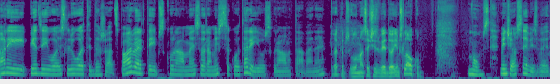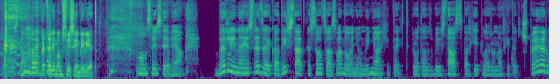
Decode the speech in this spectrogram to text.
arī piedzīvojis ļoti dažādas pārvērtības, kurām mēs varam izsakot arī jūsu grāmatā, vai ne? Protams, Ulmans ir izveidojums laukumu. Mums. Viņš jau sevi izveidoja. Bet arī mums visiem bija vieta. mums visiem, jā. Berlīnē es redzēju kādu izstādi, kas saucās Vadoņi un viņa arhitekti. Protams, bija stāsts par Hitleru un arhitektu Špēru,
